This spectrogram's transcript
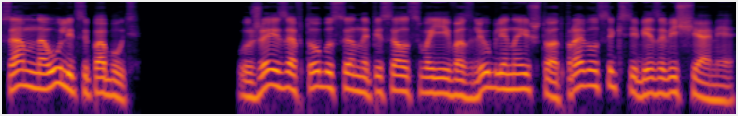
Сам на улице побудь». Уже из автобуса написал своей возлюбленной, что отправился к себе за вещами.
